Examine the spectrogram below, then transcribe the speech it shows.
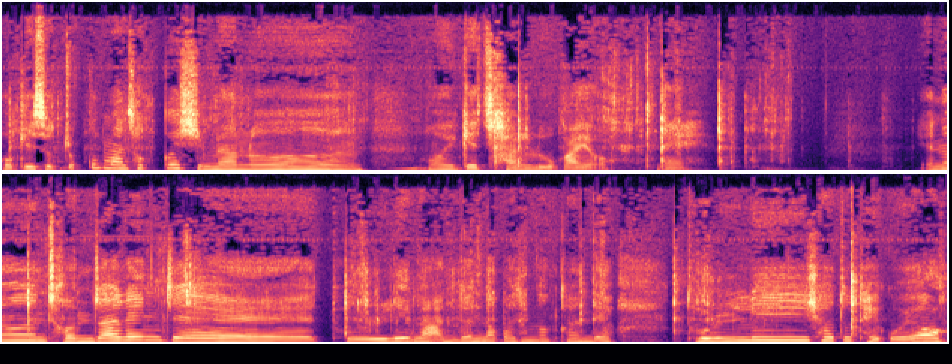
거기서 조금만 섞으시면은 어, 이게 잘 녹아요. 네. 얘는 전자레인지에 돌리면 안 된다고 생각하는데요. 돌리셔도 되고요.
